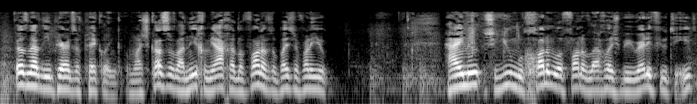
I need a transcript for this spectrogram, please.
it doesn't have the appearance of pickling. Mashkasav lanicham yachad lefanav, the place in front of you. Hainu, shayu muchanim lefanav lechla should be ready for you to eat.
